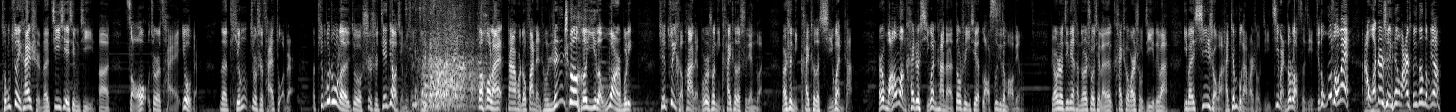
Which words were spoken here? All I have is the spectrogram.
从最开始的机械性记忆啊，走就是踩右边，那停就是踩左边，那停不住了就试试尖叫行不行？到后来大家伙都发展成人车合一了，无往而不利。其实最可怕的不是说你开车的时间短，而是你开车的习惯差，而往往开车习惯差呢，都是一些老司机的毛病。比方说，今天很多人说起来的开车玩手机，对吧？一般新手吧还真不敢玩手机，基本上都是老司机，觉得无所谓啊。我这水平玩手机能怎么样？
